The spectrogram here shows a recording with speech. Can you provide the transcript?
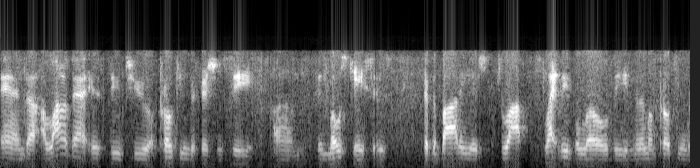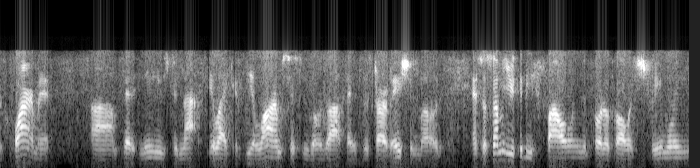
And uh, a lot of that is due to a protein deficiency um, in most cases, that the body is dropped slightly below the minimum protein requirement um, that it needs to not feel like if the alarm system goes off that it's in starvation mode. And so some of you could be following the protocol extremely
